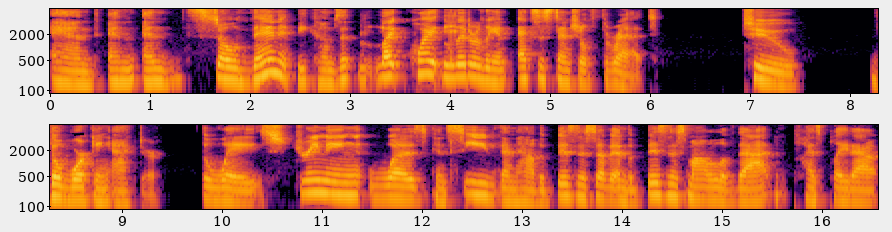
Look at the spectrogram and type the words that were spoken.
and and and so then it becomes like quite literally an existential threat to the working actor the way streaming was conceived and how the business of it and the business model of that has played out.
